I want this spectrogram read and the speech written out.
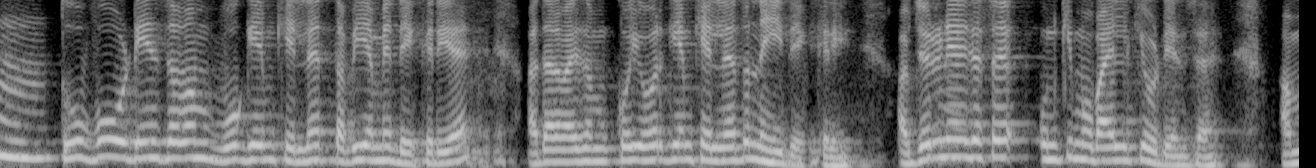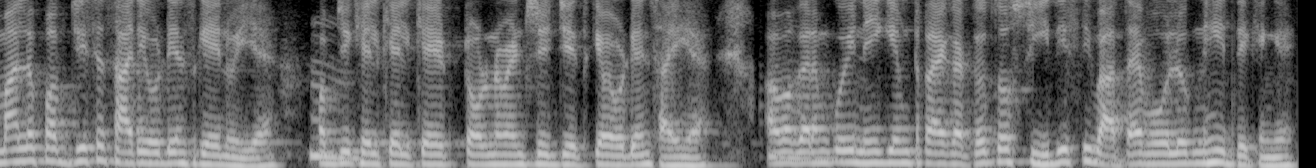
हम्म। तो वो ऑडियंस जब हम वो गेम खेल रहे हैं तभी हमें देख रही है। अदरवाइज़ हम कोई और गेम खेल रहे हैं तो नहीं देख रही। अब ज़रूरी नहीं है जैसे उनकी मोबाइल की ऑडियंस है। अब मान लो पबजी से सारी ऑडियंस गेन हुई है। पबजी हम्म। खेल खेल के टूर्नामेंट जीत जीत के ऑडियंस आई है। अब हम्म। अगर हम कोई नई गेम ट्राई करते हो तो सीधी सी बात है वो लोग नहीं देखेंगे।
